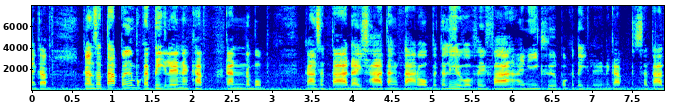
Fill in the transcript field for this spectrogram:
นะครับการสตาร์ทเป็นเรื่องปกติเลยนะครับการระบบการสตาร์ทไดชาร์จต่างๆระบบแบตเตอรี่ระบบไฟฟ้าอันนี้คือปกติเลยนะครับสตาร์ท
